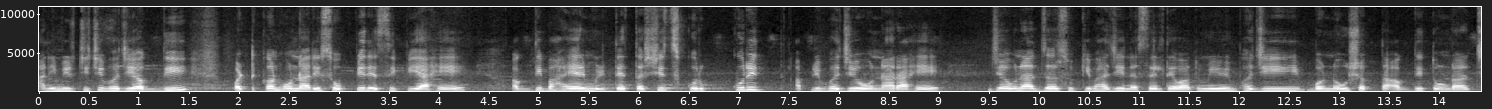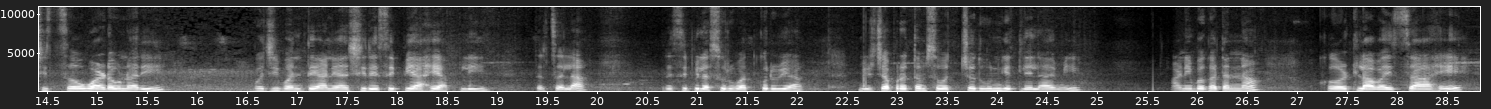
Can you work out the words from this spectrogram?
आणि मिरचीची भजी अगदी पटकन होणारी सोपी रेसिपी आहे. अगदी बाहेर मिळते तशीच कुरकुरीत आपली भजी होणार आहे. जेवणात जर सुकी भाजी नसेल तेव्हा तुम्ही भजी बनवू शकता. अगदी तोंडाची चव वाढवणारी भजी बनते आणि अशी रेसिपी आहे आपली. तर चला रेसिपीला सुरुवात करूया. मिरच्या प्रथम स्वच्छ धुवून घेतलेल्या आहे मी. आणि बघा त्यांना कट लावायचा आहे.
